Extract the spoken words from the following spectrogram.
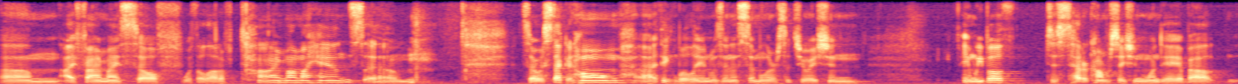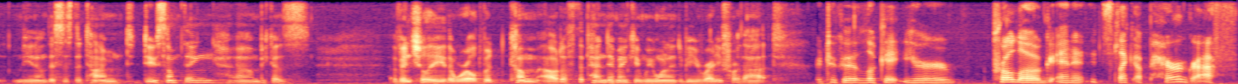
um, I found myself with a lot of time on my hands. Um, so I was stuck at home. Uh, I think Lillian was in a similar situation. And we both just had a conversation one day about, you know, this is the time to do something um, because eventually the world would come out of the pandemic, and we wanted to be ready for that. I took a look at your prologue, and it, it's like a paragraph,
